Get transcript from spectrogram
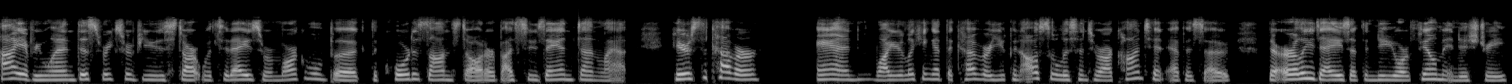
Hi, everyone. This week's reviews start with today's remarkable book, The Courtesan's Daughter by Susanne Dunlap. Here's the cover. And while you're looking at the cover, you can also listen to our content episode, The Early Days of the New York Film Industry,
